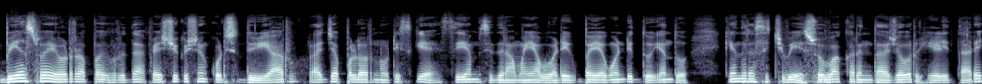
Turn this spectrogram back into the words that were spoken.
ಬಿಎಸ್ವೈ ಯಡಿಯೂರಪ್ಪ ವಿರುದ್ಧ ಪ್ರಾಸಿಕ್ಯೂಷನ್ ಕೊಡಿಸಿದ್ದು ಯಾರು? ರಾಜ್ಯಪಾಲರ ನೋಟಿಸ್ಗೆ ಸಿಎಂ ಸಿದ್ದರಾಮಯ್ಯ ಭಯಗೊಂಡಿದ್ದು ಎಂದು ಕೇಂದ್ರ ಸಚಿವೆ ಶೋಭಾ ಕರಂದಾಜ್ ಅವರು ಹೇಳಿದ್ದಾರೆ.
